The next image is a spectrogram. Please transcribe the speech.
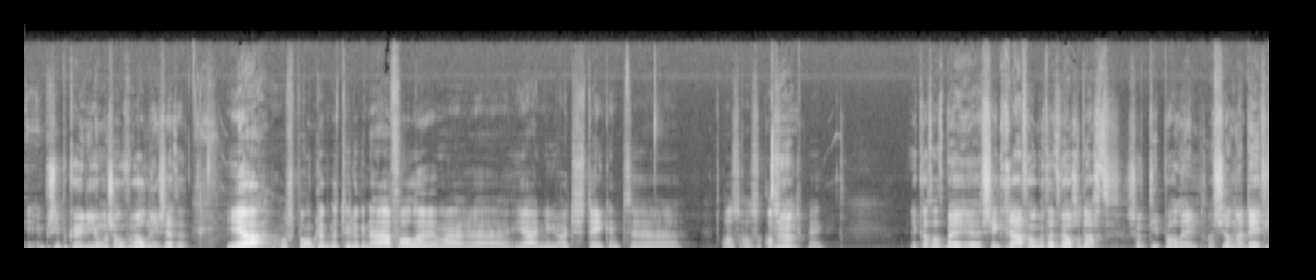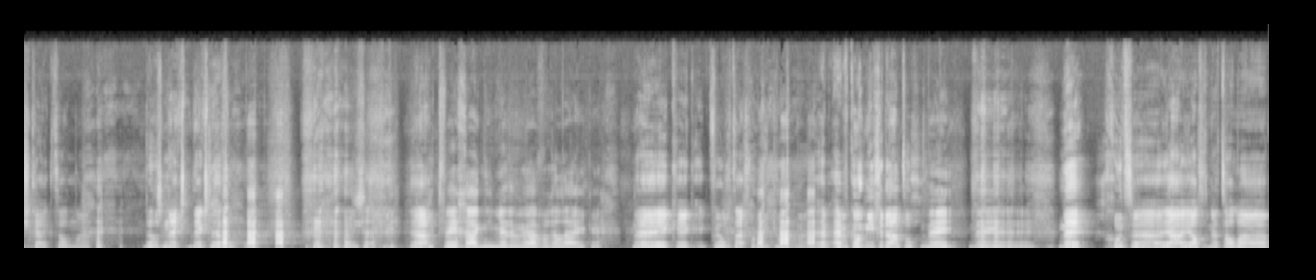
in principe kun je die jongens overal neerzetten. Ja, oorspronkelijk natuurlijk een aanvaller, maar ja, nu uitstekend als, als, als Ja. linksback. Ik had dat bij eh Sinkgraven ook altijd wel gedacht, zo'n type. Alleen als je dan naar Davies kijkt, dan eh, dat is next, next level. Die, die, ja, die twee ga ik niet met elkaar vergelijken. nee, ik, ik, ik wil het eigenlijk ook niet doen. Maar heb, heb ik ook niet gedaan, toch? Nee, nee, nee. nee. Nee, goed. eh, ja, je had het net al eh,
